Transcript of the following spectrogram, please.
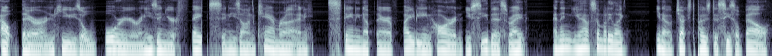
out there and he's a warrior and he's in your face and he's on camera and he's standing up there fighting hard. You see this, right? And then you have somebody like, you know, juxtaposed to Cecil Bell.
